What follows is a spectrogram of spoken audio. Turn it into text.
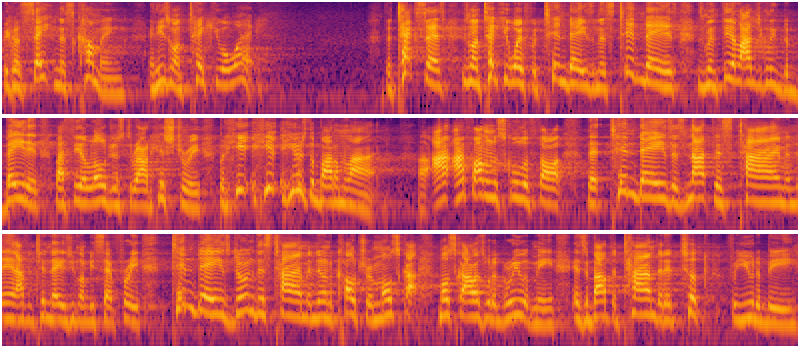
because Satan is coming and he's going to take you away. The text says he's going to take you away for 10 days, and this 10 days has been theologically debated by theologians throughout history. But here's the bottom line uh, I, I follow the school of thought that 10 days is not this time, and then after 10 days, you're going to be set free. 10 days during this time and during the culture, most, most scholars would agree with me, is about the time that it took for you to be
